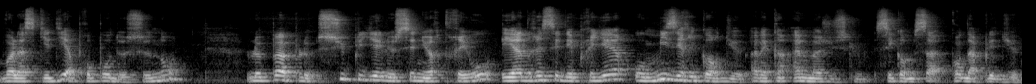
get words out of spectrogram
Voilà ce qui est dit à propos de ce nom. Le peuple suppliait le Seigneur très haut et adressait des prières au miséricordieux, avec un M majuscule. C'est comme ça qu'on appelait Dieu.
